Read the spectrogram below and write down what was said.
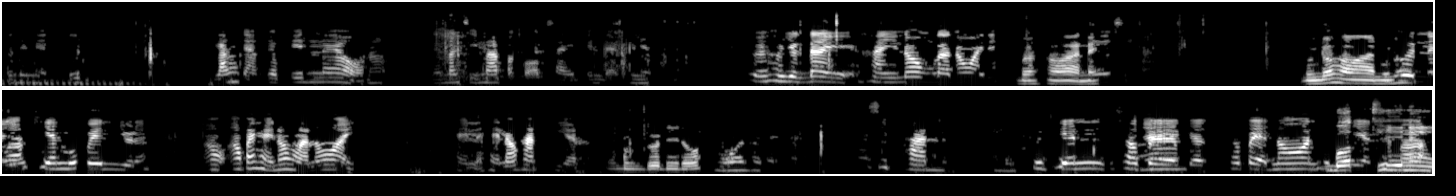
ก็นี่แม่นปึ๊ดหลังจากจะเป็นแล้วเนาะเดี๋ยวมันสิมาประกอบใส่เป็นแบบนี้เออเขาอยากได้ให้น้องละน้อยเนี่เบิ่งเฮาอ่านเอนี่อสิมึงต้องเฮาอ่านมึงต้องเพิ่นนะยังเขียนบ่เป็นอยู่นะเอาเอาไปให้น้องละน้อยให้ให้เราหัดเขียนมึงตัวนี้ดูโน้ตเท่าไหร่นะ สิบพันคือเขียนชาวแปดกับชาวแปดนอนบทที่หนึ่ง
